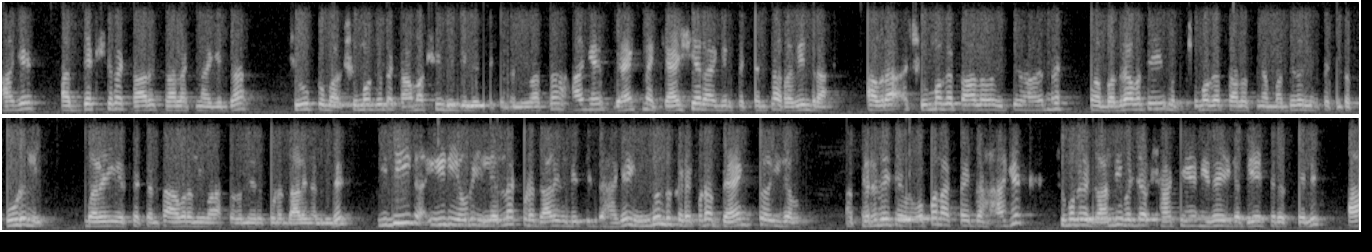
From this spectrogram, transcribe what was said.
ಹಾಗೆ ಅಧ್ಯಕ್ಷರ ಕಾರು ಚಾಲಕನಾಗಿದ್ದ ಶಿವಕುಮಾರ್ ಶಿವಮೊಗ್ಗದ ಕಾಮಾಕ್ಷಿ ಬೀದಿಯಲ್ಲಿರ್ತಕ್ಕಂಥ ನಿವಾಸ, ಹಾಗೆ ಬ್ಯಾಂಕ್ನ ಕ್ಯಾಶಿಯರ್ ಆಗಿರ್ತಕ್ಕಂಥ ರವೀಂದ್ರ ಅವರ ಶಿವಮೊಗ್ಗ ತಾಲೂಕು ಅಂದ್ರೆ ಭದ್ರಾವತಿ ಮತ್ತು ಶಿವಮೊಗ್ಗ ತಾಲೂಕಿನ ಮಧ್ಯದಲ್ಲಿ ಇರ್ತಕ್ಕಂಥ ಕೂಡಲಿ ಬಳಿ ಇರ್ತಕ್ಕಂಥ ಅವರ ನಿವಾಸದ ಮೇಲೆ ಕೂಡ ದಾಳಿ ನಡೆದಿದೆ. ಇದೀಗ ಇಡಿ ಅವರು ಇಲ್ಲೆಲ್ಲ ಕೂಡ ದಾಳಿ ನಡೆಯುತ್ತಿದ್ದ ಹಾಗೆ ಇನ್ನೊಂದು ಕಡೆ ಕೂಡ ಬ್ಯಾಂಕ್ ಈಗ ತೆರೆದೈತೆ ಓಪನ್ ಆಗ್ತಾ ಇದ್ದ ಹಾಗೆ ಶಿವಮೊಗ್ಗದ ಗಾಂಧಿ ಬಜಾರ್ ಶಾಖೆ ಏನಿದೆ ಈಗ ಬಿ ರಸ್ತೆಯಲ್ಲಿ ಆ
